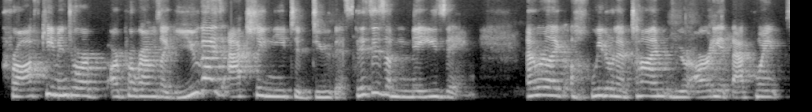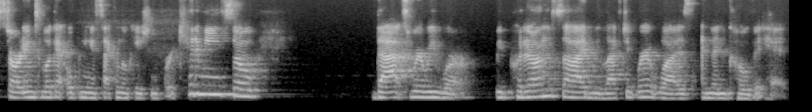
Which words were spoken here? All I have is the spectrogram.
prof came into our, our program, was like, you guys actually need to do this. This is amazing. And we're like, oh, we don't have time. We were already at that point starting to look at opening a second location for Akidemy. So that's where we were. We put it on the side, we left it where it was, and then COVID hit.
